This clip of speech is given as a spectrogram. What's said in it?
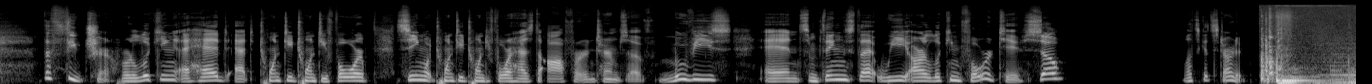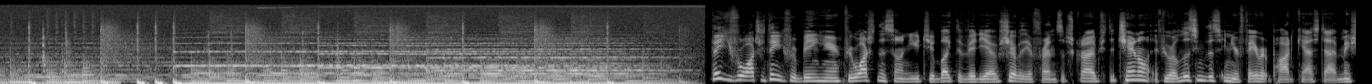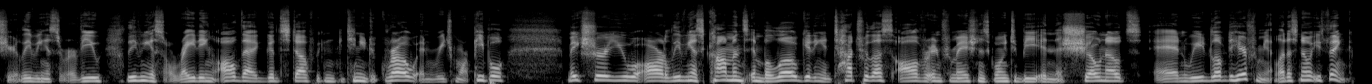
the future. We're looking ahead at 2024, seeing what 2024 has to offer in terms of movies and some things that we are looking forward to. So, let's get started. Thank you for watching. Thank you for being here. If you're watching this on YouTube, like the video, share with your friends, subscribe to the channel. If you are listening to this in your favorite podcast app, make sure you're leaving us a review, leaving us a rating, all that good stuff. We can continue to grow and reach more people. Make sure you are leaving us comments in below, getting in touch with us. All of our information is going to be in the show notes, and we'd love to hear from you. Let us know what you think.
